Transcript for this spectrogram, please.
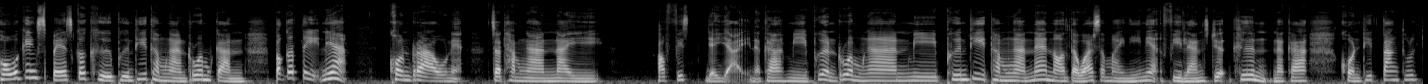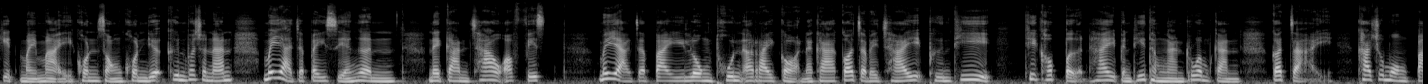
co-working space ก็คือพื้นที่ทำงานร่วมกัน ปกติเนี่ยคนเราเนี่ยจะทำงานในออฟฟิศใหญ่ ๆ นะคะ มีเพื่อนร่วมงาน มีพื้นที่ทำงานแน่นอน แต่ว่าสมัยนี้เนี่ยฟรีแลนซ์เยอะขึ้นนะคะ คนที่ตั้งธุรกิจใหม่ ๆ คนสองคนเยอะขึ้น เพราะฉะนั้นไม่อยากจะไปเสียเงินในการเช่าออฟฟิศ ไม่อยากจะไปลงทุนอะไรก่อนนะคะ ก็จะไปใช้พื้นที่ ที่เขาเปิดให้เป็นที่ทำงานร่วมกัน ก็จ่ายค่าชั่วโมงไป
